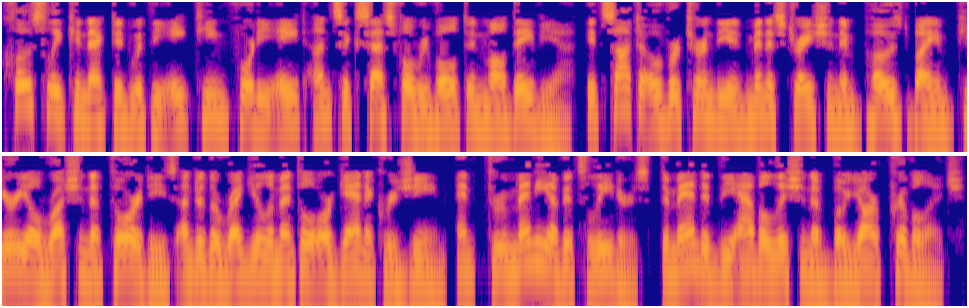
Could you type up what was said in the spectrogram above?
Closely connected with the 1848 unsuccessful revolt in Moldavia, it sought to overturn the administration imposed by Imperial Russian authorities under the Regulamentul Organic regime, and, through many of its leaders, demanded the abolition of boyar privilege.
